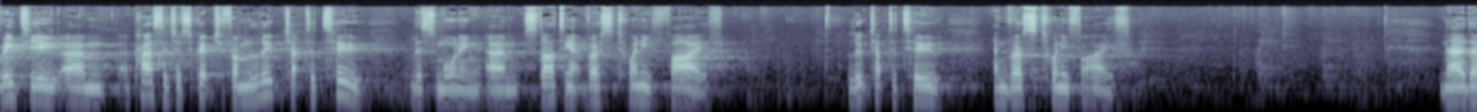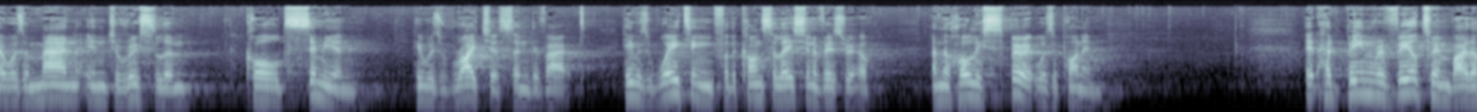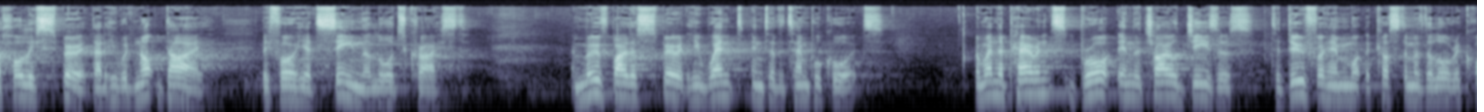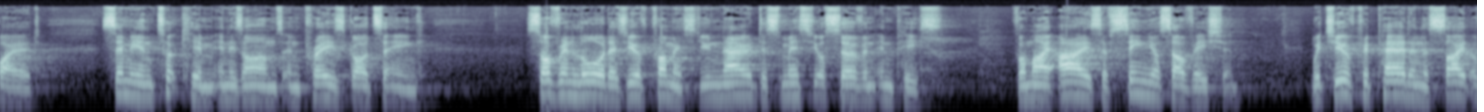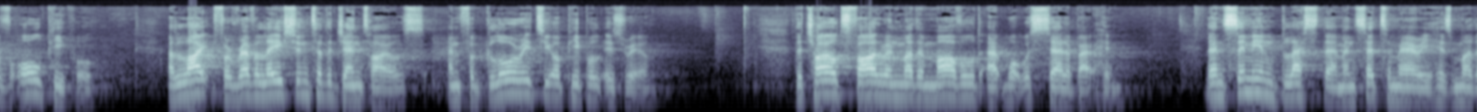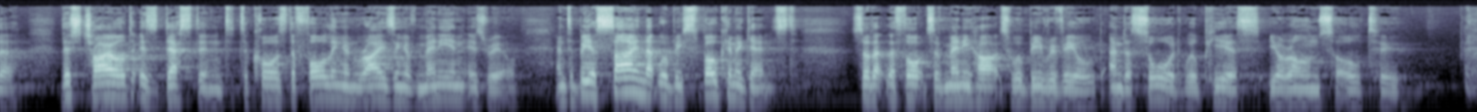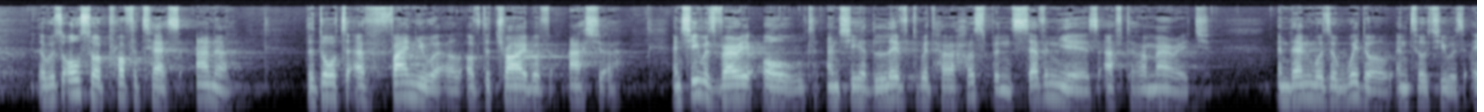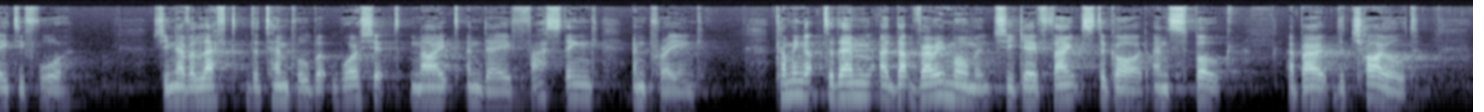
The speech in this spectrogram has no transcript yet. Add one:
read to you um, a passage of scripture from Luke chapter 2 this morning, um, starting at verse 25. Luke chapter 2 and verse 25. Now, there was a man in Jerusalem called Simeon who was righteous and devout. He was waiting for the consolation of Israel, and the Holy Spirit was upon him. It had been revealed to him by the Holy Spirit that he would not die before he had seen the Lord's Christ. And moved by the Spirit, he went into the temple courts. And when the parents brought in the child Jesus to do for him what the custom of the law required, Simeon took him in his arms and praised God, saying, Sovereign Lord, as you have promised, you now dismiss your servant in peace. For my eyes have seen your salvation which you have prepared in the sight of all people, a light for revelation to the Gentiles and for glory to your people Israel. The child's father and mother marveled at what was said about him. Then Simeon blessed them and said to Mary, his mother, This child is destined to cause the falling and rising of many in Israel, and to be a sign that will be spoken against so that the thoughts of many hearts will be revealed, and a sword will pierce your own soul too. There was also a prophetess, Anna, the daughter of Phanuel of the tribe of Asher. And she was very old, and she had lived with her husband seven years after her marriage, and then was a widow until she was 84. She never left the temple, but worshipped night and day, fasting and praying. Coming up to them at that very moment, she gave thanks to God and spoke about the child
